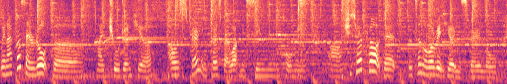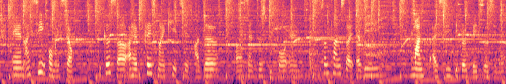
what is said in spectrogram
When I first enrolled uh, my children here, I was very impressed by what Miss Sim told me. Uh, she's very proud that the turnover rate here is very low and I see it for myself because uh, I have placed my kids in other uh, centers before and sometimes like every month I see different faces, you know.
